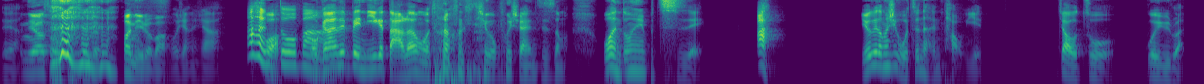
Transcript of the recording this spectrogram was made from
对啊，你要什么吃的？换你了吧？我想一下，那很多吧。我刚才被你一个打乱，我突然忘记我不喜欢吃什么。我很多东西不吃哎啊，有一个东西我真的很讨厌，叫做鲑鱼卵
